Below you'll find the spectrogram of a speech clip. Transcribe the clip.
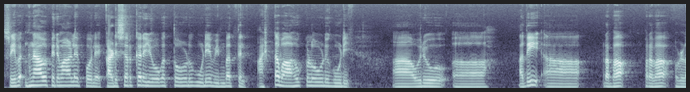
ശ്രീപത്മനാഭ പെരുമാളെ പോലെ കടിശർക്കര യോഗത്തോടു കൂടിയ ബിംബത്തിൽ അഷ്ടബാഹുക്കളോടുകൂടി ഒരു അതി പ്രഭ പ്രഭ ഉള്ള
